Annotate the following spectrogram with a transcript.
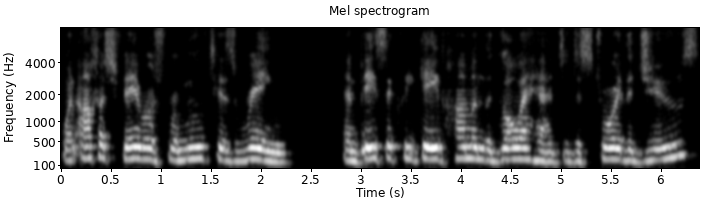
when Achashverosh removed his ring and basically gave Haman the go ahead to destroy the Jews,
